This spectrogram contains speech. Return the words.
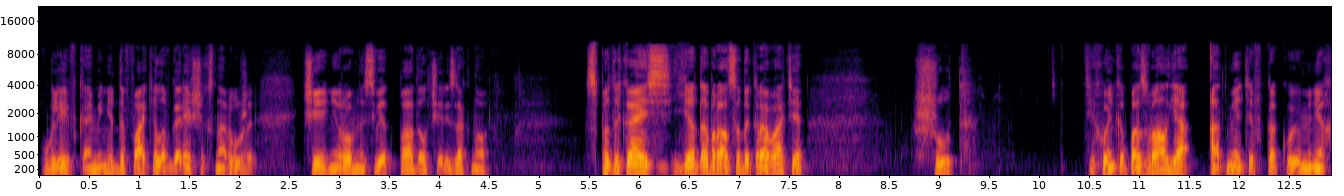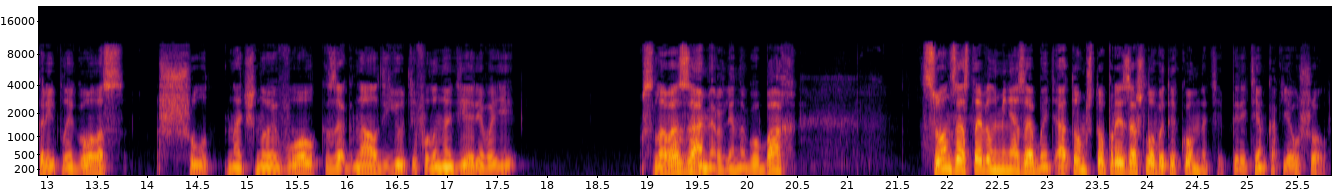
углей в камине, да факелов, горящих снаружи, чей неровный свет падал через окно. Спотыкаясь, я добрался до кровати. «Шут!» Тихонько позвал я, отметив, какой у меня хриплый голос. «Шут, ночной волк, загнал Дьютифула на дерево и...» Слова замерли на губах. Сон заставил меня забыть о том, что произошло в этой комнате, перед тем, как я ушел.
